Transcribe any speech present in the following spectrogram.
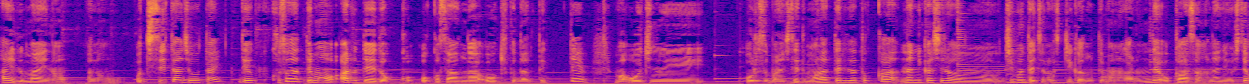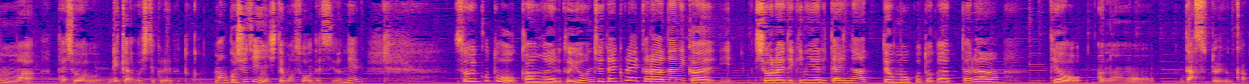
入る前のあの落ち着いた状態で子育てもある程度お子さんが大きくなってきて、まあ、お家にお留守番しててもらったりだとか何かしらもう自分たちの時間ってものがあるのでお母さんが何をしてもまあ多少理解をしてくれるとか、まあ、ご主人にしてもそうですよね。そういうことを考えると40代くらいから何か将来的にやりたいなって思うことがあったら手をあの出すというか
